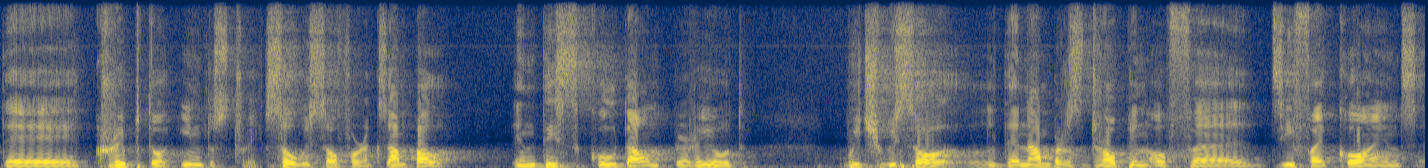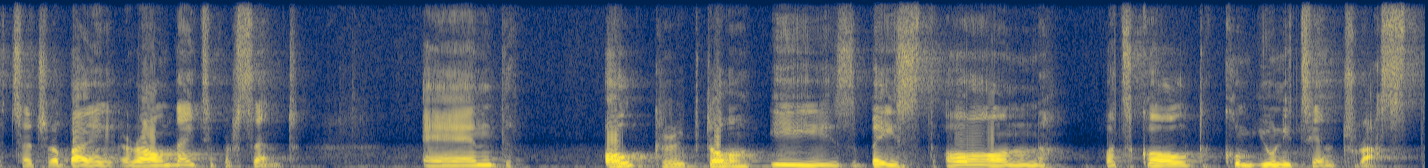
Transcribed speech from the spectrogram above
the crypto industry. So we saw, for example, in this cool down period, which we saw the numbers dropping of uh, DeFi coins, etc., by around 90%. And all crypto is based on what's called community and trust.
